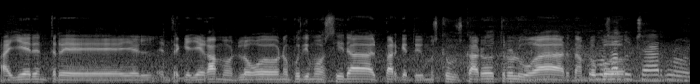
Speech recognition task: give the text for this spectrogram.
ayer entre, el- entre que llegamos, luego no pudimos ir al parque, tuvimos que buscar otro lugar, tampoco, Vamos a ducharnos.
